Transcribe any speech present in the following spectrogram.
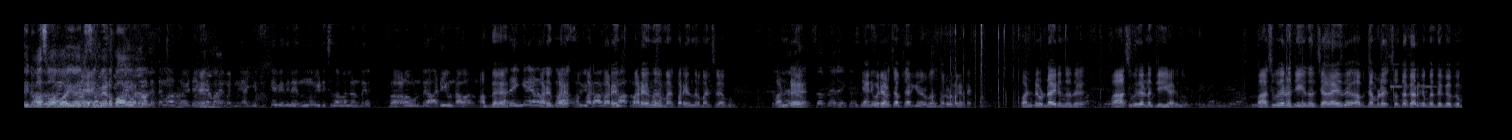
സിനിമ സ്വാഭാവികമായിട്ട് സിനിമയുടെ ഭാഗമല്ല? ഭാഗത്തെ മാത്രമായിട്ട് എങ്ങനെ പറയാൻ പറ്റുന്നത്? ഐ എഫ് എന്നും ഇടിച്ചു ബഹളമുണ്ട് അടി ഉണ്ടാവാറുണ്ട് അന്ന് പറയുന്നത് പറയുന്നത്? മനസ്സിലാക്കും. പണ്ട് ഞാൻ ഒരാൾ സംസാരിക്കുന്ന മറുപടി വരട്ടെ പണ്ട് ഉണ്ടായിരുന്നത് പാസ് വിതരണം ചെയ്യുമായിരുന്നു പാസ് വിതരണം ചെയ്യുന്നത് വെച്ചാൽ അതായത് നമ്മുടെ സ്വന്തക്കാർക്കും ബന്ധുക്കൾക്കും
